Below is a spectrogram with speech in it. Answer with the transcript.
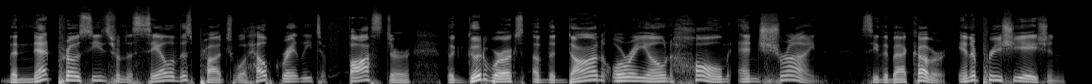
The net proceeds from the sale of this project will help greatly to foster the good works of the Don Orione Home and Shrine. See the back cover. In appreciation,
